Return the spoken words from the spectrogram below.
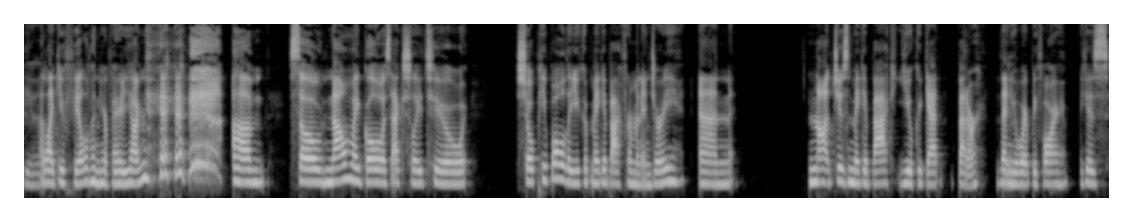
yeah. like you feel when you're very young. um, so now my goal is actually to show people that you could make it back from an injury and not just make it back, you could get better than yeah. you were before. Because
